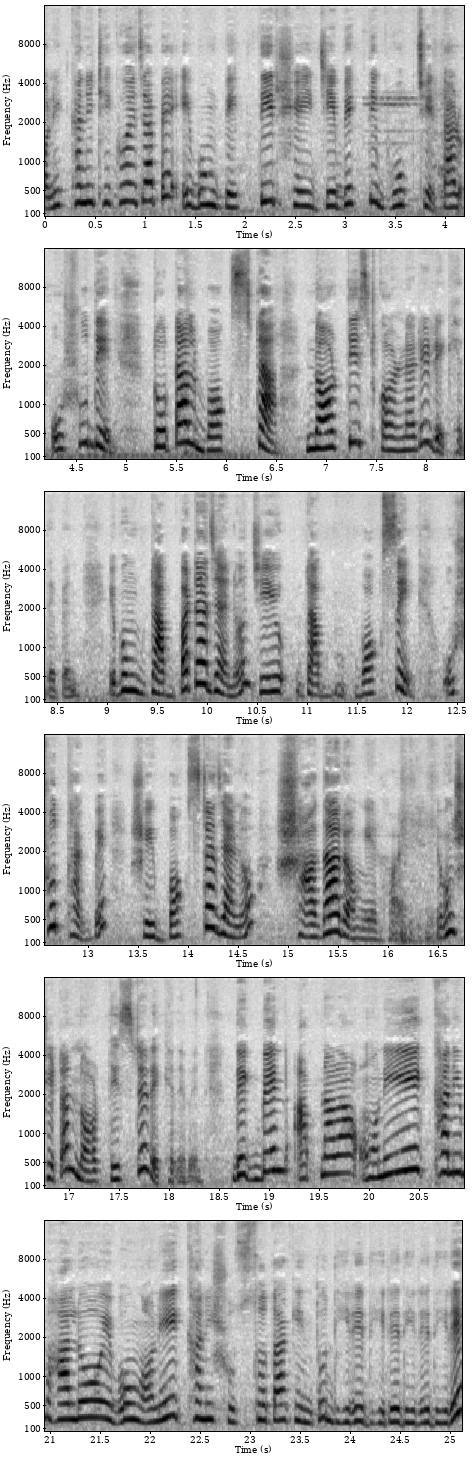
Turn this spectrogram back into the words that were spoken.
অনেকখানি ঠিক হয়ে যাবে এবং ব্যক্তির সেই যে ব্যক্তি ভুগছে, তার ওষুধের টোটাল বক্সটা নর্থ ইস্ট কর্নারে রেখে দেবেন। এবং ডাব্বাটা যেন যে ডাব, বক্সে ওষুধ থাকবে, সেই বক্সটা যেন সাদা রঙের হয় এবং সেটা নর্থ ইস্টে রেখে দেবেন। দেখবেন আপনারা অনেকখানি ভালো এবং অনেকখানি সুস্থতা কিন্তু ধীরে ধীরে ধীরে ধীরে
